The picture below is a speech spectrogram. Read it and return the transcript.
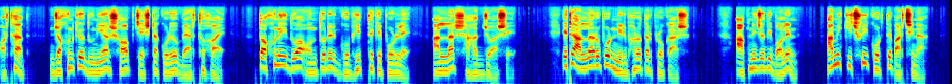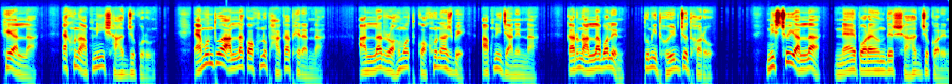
অর্থাৎ, যখন কেউ দুনিয়ার সব চেষ্টা করেও ব্যর্থ হয়, তখন এই দোয়া অন্তরের গভীর থেকে পড়লে আল্লাহর সাহায্য আসে। এটা আল্লাহর উপর নির্ভরতার প্রকাশ। আপনি যদি বলেন, আমি কিছুই করতে পারছি না, হে আল্লাহ, এখন আপনিই সাহায্য করুন। এমন দোয়া আল্লাহ কখনো ফাঁকা ফেরান না। আল্লাহর রহমত কখন আসবে আপনি জানেন না। কারণ আল্লাহ বলেন, তুমি ধৈর্য ধরো। নিশ্চয়ই আল্লাহ ন্যায়পরায়ণদের সাহায্য করেন।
